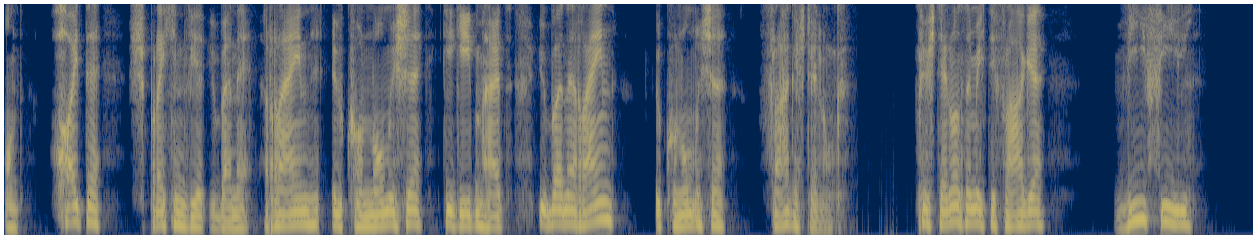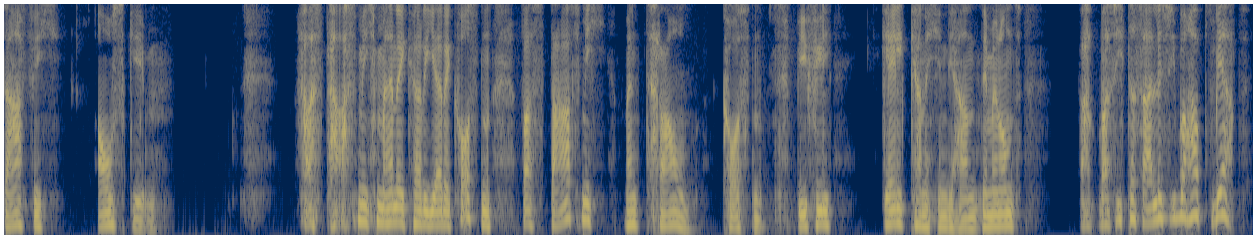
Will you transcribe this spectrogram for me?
und heute sprechen wir über eine rein ökonomische Gegebenheit, über eine rein ökonomische Fragestellung. Wir stellen uns nämlich die Frage, wie viel darf ich ausgeben? Was darf mich meine Karriere kosten? Was darf mich mein Traum kosten? Wie viel Geld kann ich in die Hand nehmen? Und was ist das alles überhaupt wert?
